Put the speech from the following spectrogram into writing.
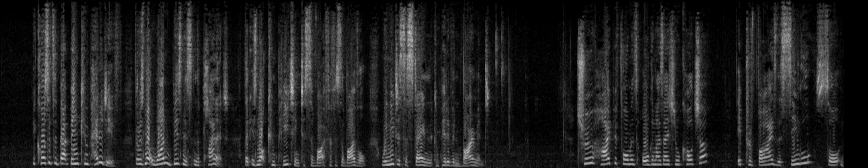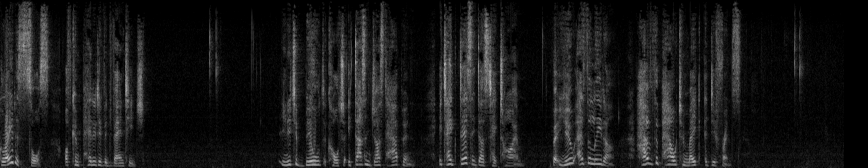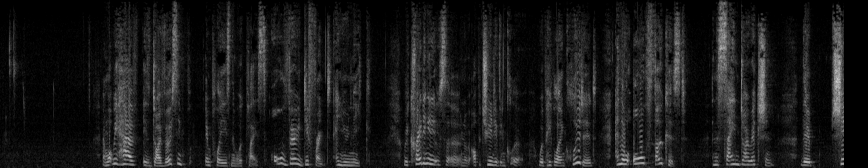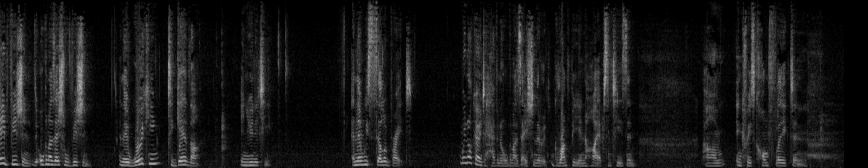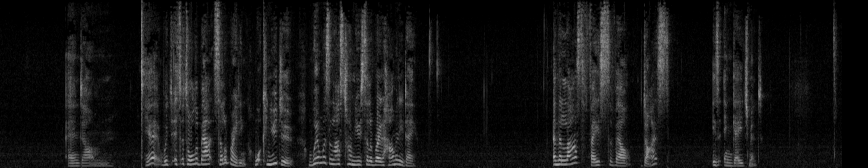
because it's about being competitive. There is not one business in the planet that is not competing to survive for survival. We need to sustain a competitive environment. True high performance organisational culture, it provides the single greatest source of competitive advantage. You need to build a culture. It doesn't just happen. It takes yes, it does take time. But you as the leader have the power to make a difference. And what we have is diverse em employees in the workplace, all very different and unique. We're creating an opportunity where people are included and they're all focused in the same direction. Their shared vision, the organisational vision, and they're working together in unity. And then we celebrate we're not going to have an organisation that are grumpy and high absenteeism, um, increased conflict, and and um, yeah, it's, it's all about celebrating. What can you do? When was the last time you celebrated Harmony Day? And the last face of our dice is engagement.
